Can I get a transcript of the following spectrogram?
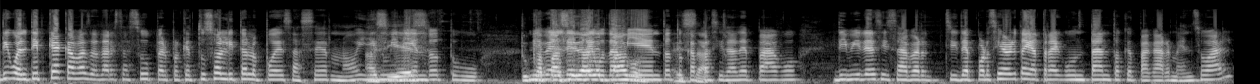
Digo, el tip que acabas de dar está súper, porque tú solito lo puedes hacer, ¿no? Y ir es. midiendo tu, Tu nivel de capacidad de endeudamiento, tu Exacto. capacidad de pago. Divides y saber si de por sí ahorita ya traigo un tanto que pagar mensual,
